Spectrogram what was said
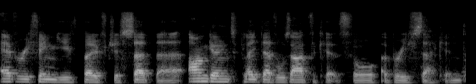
everything you've both just said there, I'm going to play devil's advocate for a brief second.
